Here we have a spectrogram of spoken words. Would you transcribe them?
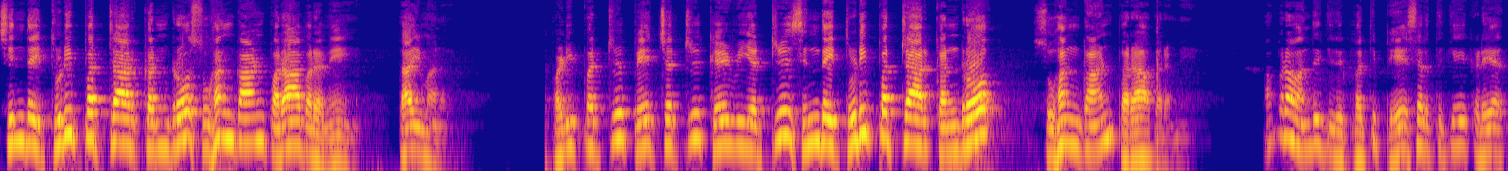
சிந்தை துடிப்பற்றார் கன்றோ சுகங்கான் பராபரமே. தாய்மானவர் படிப்பற்று பேச்சற்று கேள்வியற்று சிந்தை துடிப்பற்றார் கன்றோ சுகங்கான் பராபரமே. அப்புறம் வந்து இதை பற்றி பேசுறதுக்கே கிடையாது.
